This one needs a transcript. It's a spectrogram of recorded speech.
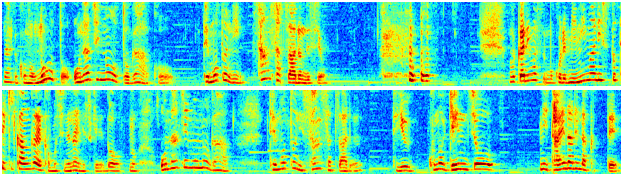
なんかこのノート同じノートがこう手元に3冊あるんですよ。わかります？もうこれミニマリスト的考えかもしれないんですけれどもう同じものが手元に3冊あるっていうこの現状に耐えられなくって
